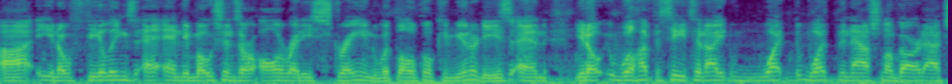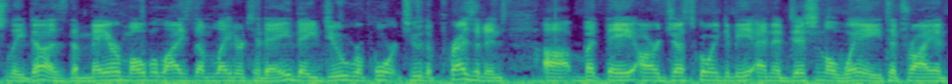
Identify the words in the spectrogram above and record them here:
uh, you know, feelings and emotions are already strained with local communities. And, you know, we'll have to see tonight what, what the National Guard actually does. The mayor mobilized them later today. They do report to the president, uh, but they are just going to be an additional way to try and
